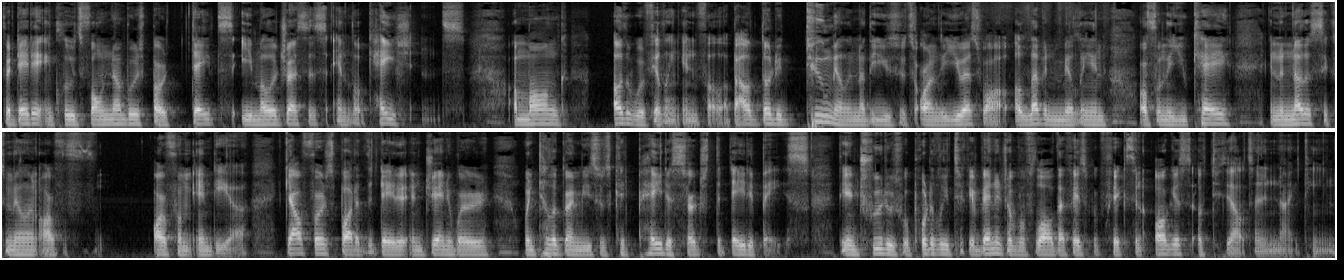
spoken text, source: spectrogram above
The data includes phone numbers, birth dates, email addresses, and locations. Among other revealing info, about 32 million of the users are in the US, while 11 million are from the UK, and another 6 million are are from India. Gal first spotted the data in January when Telegram users could pay to search the database. The intruders reportedly took advantage of a flaw that Facebook fixed in August of 2019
